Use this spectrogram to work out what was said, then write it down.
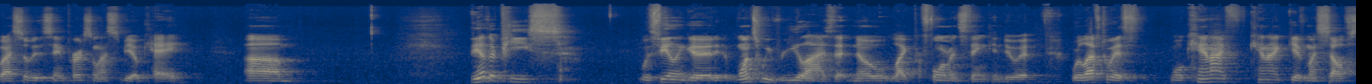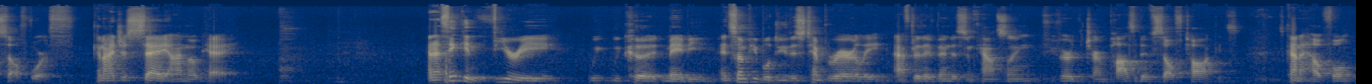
Would I still be the same person? Would I still be okay? Um, the other piece with feeling good, once we realize that no like performance thing can do it, we're left with, well, can I can I give myself self-worth? Can I just say I'm okay? And I think in theory, we, we could maybe. And some people do this temporarily after they've been to some counseling. If you've heard the term positive self talk, it's, it's kind of helpful.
